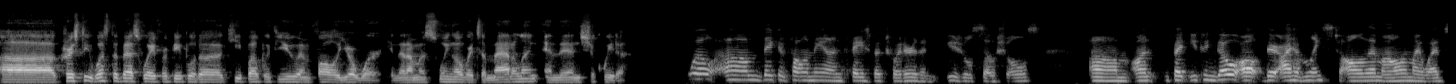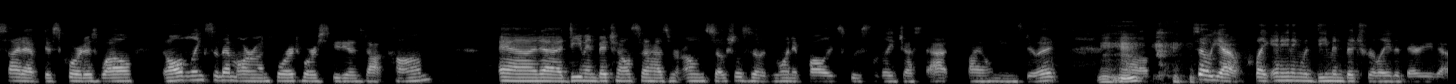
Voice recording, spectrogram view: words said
Uh, Christie, what's the best way for people to keep up with you and follow your work? And then I'm going to swing over to Madeleine and then Shequeta. Well, um, they can follow me on Facebook, Twitter, the usual socials. Um, on, but you can go all there. I have links to all of them, all on my website. I have Discord as well. All the links to them are on horatorastudios.com. And uh, Demon Bitch also has her own social So if you want to follow exclusively just that, by all means, do it. hmm Um, so yeah, like anything with Demon Bitch related, there you go.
